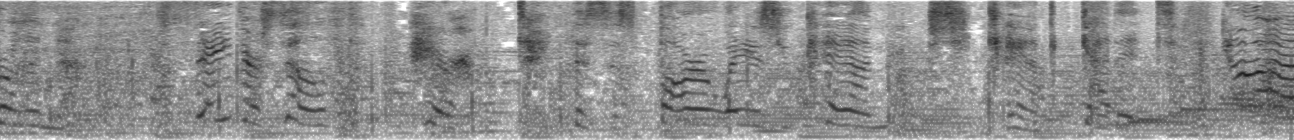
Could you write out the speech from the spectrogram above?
Run! Save yourself! Here, take this as far away as you can. She can't get it. Ah!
